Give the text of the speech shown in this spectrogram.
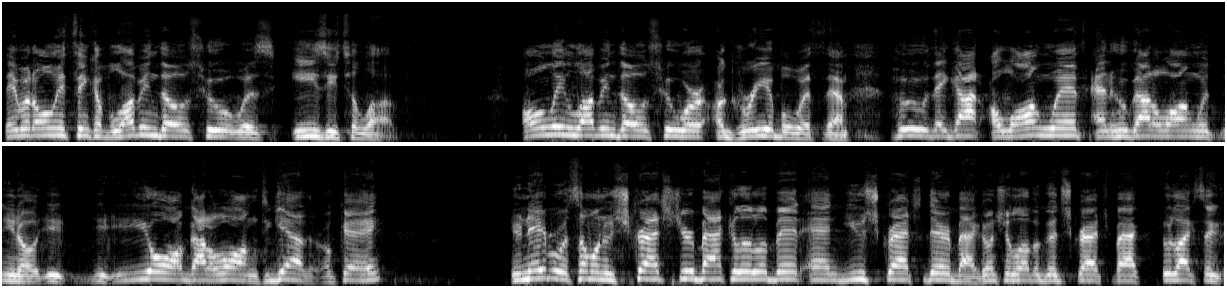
They would only think of loving those who it was easy to love only loving those who were agreeable with them, who they got along with, and who got along with, you know, you, you, all got along together, okay? Your neighbor was someone who scratched your back a little bit and you scratched their back. Don't you love a good scratch back? Who likes a,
